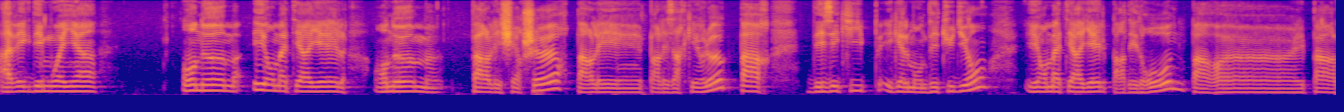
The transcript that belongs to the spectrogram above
avec des moyens en hommes et en matériel, en hommes par les chercheurs, par les, archéologues, par des équipes également d'étudiants, et en matériel par des drones, par, euh, et par,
